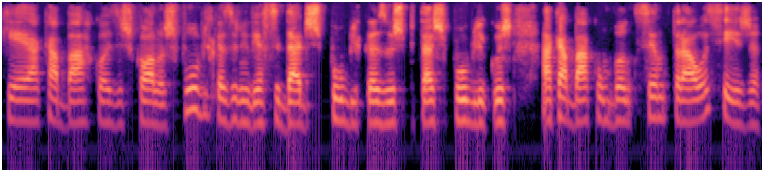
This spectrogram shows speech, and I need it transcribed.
que é acabar com as escolas públicas, universidades públicas, hospitais públicos, acabar com o Banco Central, ou seja,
